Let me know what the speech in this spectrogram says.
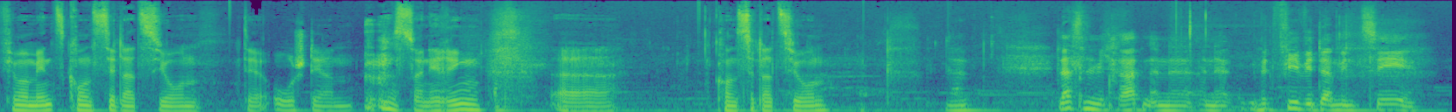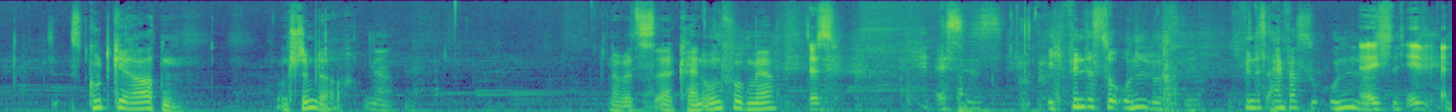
Firmamentskonstellation, der O-Stern, so eine Ring-Konstellation. Ja. Lassen Sie mich raten, eine, eine mit viel Vitamin C. ist gut geraten. Und stimmt auch. Ja. Aber jetzt äh, kein Unfug mehr. das, Es ist, ich finde es so unlustig. Ich finde es einfach so unlustig. echt,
